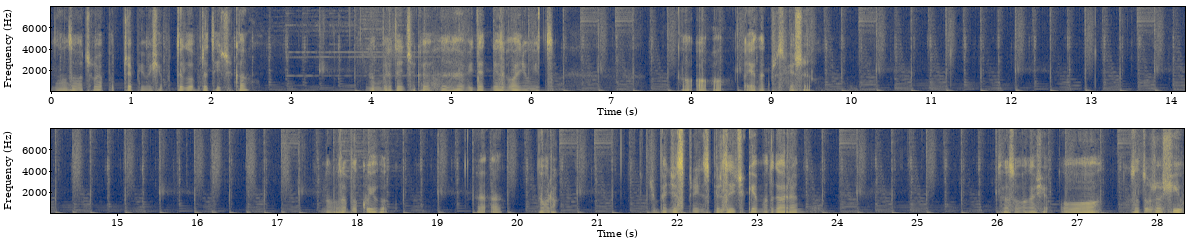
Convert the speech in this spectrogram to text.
No zobaczymy, podczepimy się pod tego Brytyjczyka. No Brytyjczyk e, ewidentnie zwolnił, więc... O, o, o, jednak przyspieszy. No, zablokuję go. E, e. Dobra. Czy będzie sprint z Brytyjczykiem Edgarem? Teraz uwaga się... O, za dużo sił.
